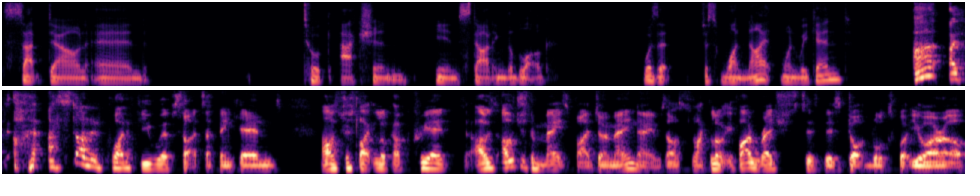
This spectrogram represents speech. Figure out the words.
sat down and took action in starting the blog? Was it just one night, one weekend? Uh, I I started quite a few websites, I think, and I was just like, look, I'll create. I was I was just amazed by domain names. I was like, look, if I register this dot .blogspot URL,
